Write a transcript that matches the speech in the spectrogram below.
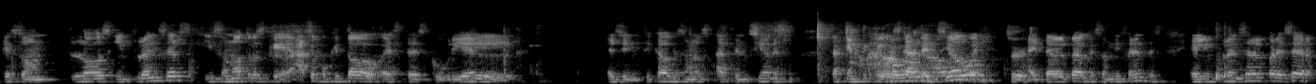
que son los influencers y son otros que hace poquito este, descubrí el, el significado que son las atenciones. O sea, gente que Ah, busca atención, güey. Sí. Ahí te veo el pedo, que son diferentes. El influencer, al parecer,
